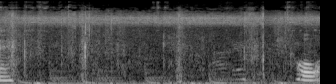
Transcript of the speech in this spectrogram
Eh. Oo.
